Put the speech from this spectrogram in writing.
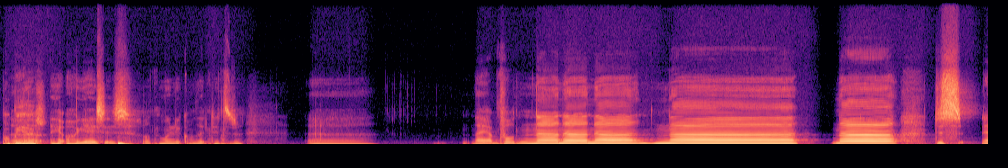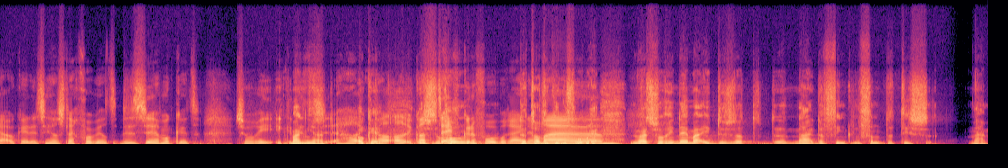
probeer ja, oh jezus, wat moeilijk om dit nu te doen. Eh, nou ja, bijvoorbeeld na na na na na. Dus ja, oké, dit is een heel slecht voorbeeld. Dit is helemaal kut. Sorry, ik, Maakt niet is- Oké. Ik, had, ik had Dus het even kunnen voorbereiden. dat had ik kunnen maar, voorbereiden. ehm, Maar sorry, nee, maar ik, dus dat, dat... Nou, dat vind ik... Van, dat is... Nou,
